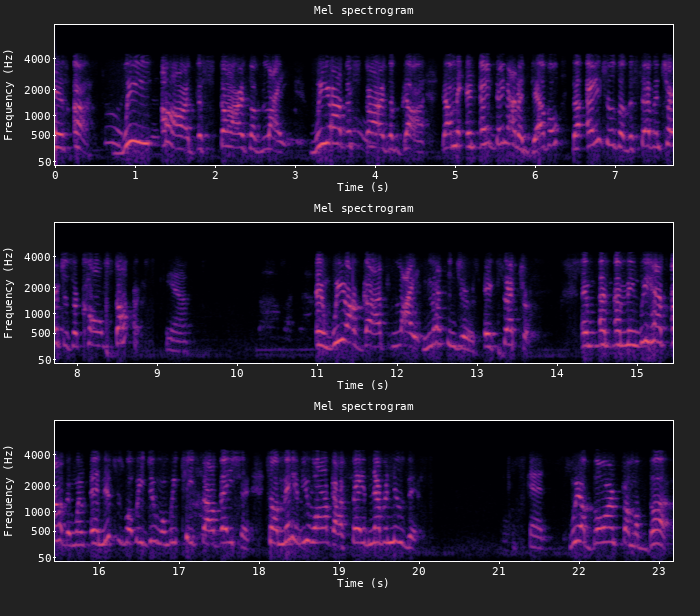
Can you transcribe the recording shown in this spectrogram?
is us. We are the stars of light. We are the stars of God. I mean, and ain't they not a devil? The angels of the seven churches are called stars, Yeah. and we are God's light messengers, etc. And, and I mean, we have other, when, and this is what we do when we teach salvation. So many of you all got saved, never knew this. Good. We are born from above.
